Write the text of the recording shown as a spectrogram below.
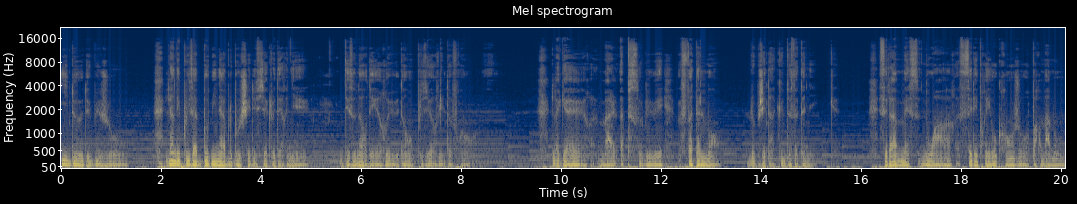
hideux de Bugeaud, l'un des plus abominables bouchers du siècle dernier, déshonore des rues dans plusieurs villes de France. La guerre, mal absolue, est fatalement l'objet d'un culte satanique. C'est la messe noire célébrée au grand jour par Mammon,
